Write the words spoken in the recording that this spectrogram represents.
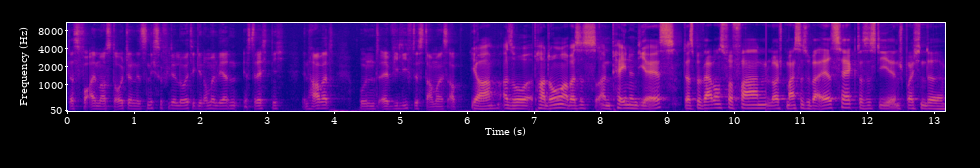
dass vor allem aus Deutschland jetzt nicht so viele Leute genommen werden, erst recht nicht in Harvard. Und äh, wie lief das damals ab? Ja, also pardon, aber es ist ein Pain in the Ass. Das Bewerbungsverfahren läuft meistens über LSEC, das ist die entsprechende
